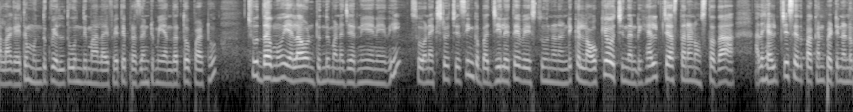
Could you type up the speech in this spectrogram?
అలాగైతే ముందుకు వెళ్తూ ఉంది మా లైఫ్ అయితే ప్రజెంట్ మీ అందరితో పాటు. చూద్దాము ఎలా ఉంటుంది మన జర్నీ అనేది. సో నెక్స్ట్ వచ్చేసి ఇంకా బజ్జీలు అయితే వేస్తున్నానండి. ఇక్కడ లౌకే వచ్చిందండి. హెల్ప్ చేస్తానని వస్తుందా? అది హెల్ప్ చేసేది పక్కన పెట్టి నన్ను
